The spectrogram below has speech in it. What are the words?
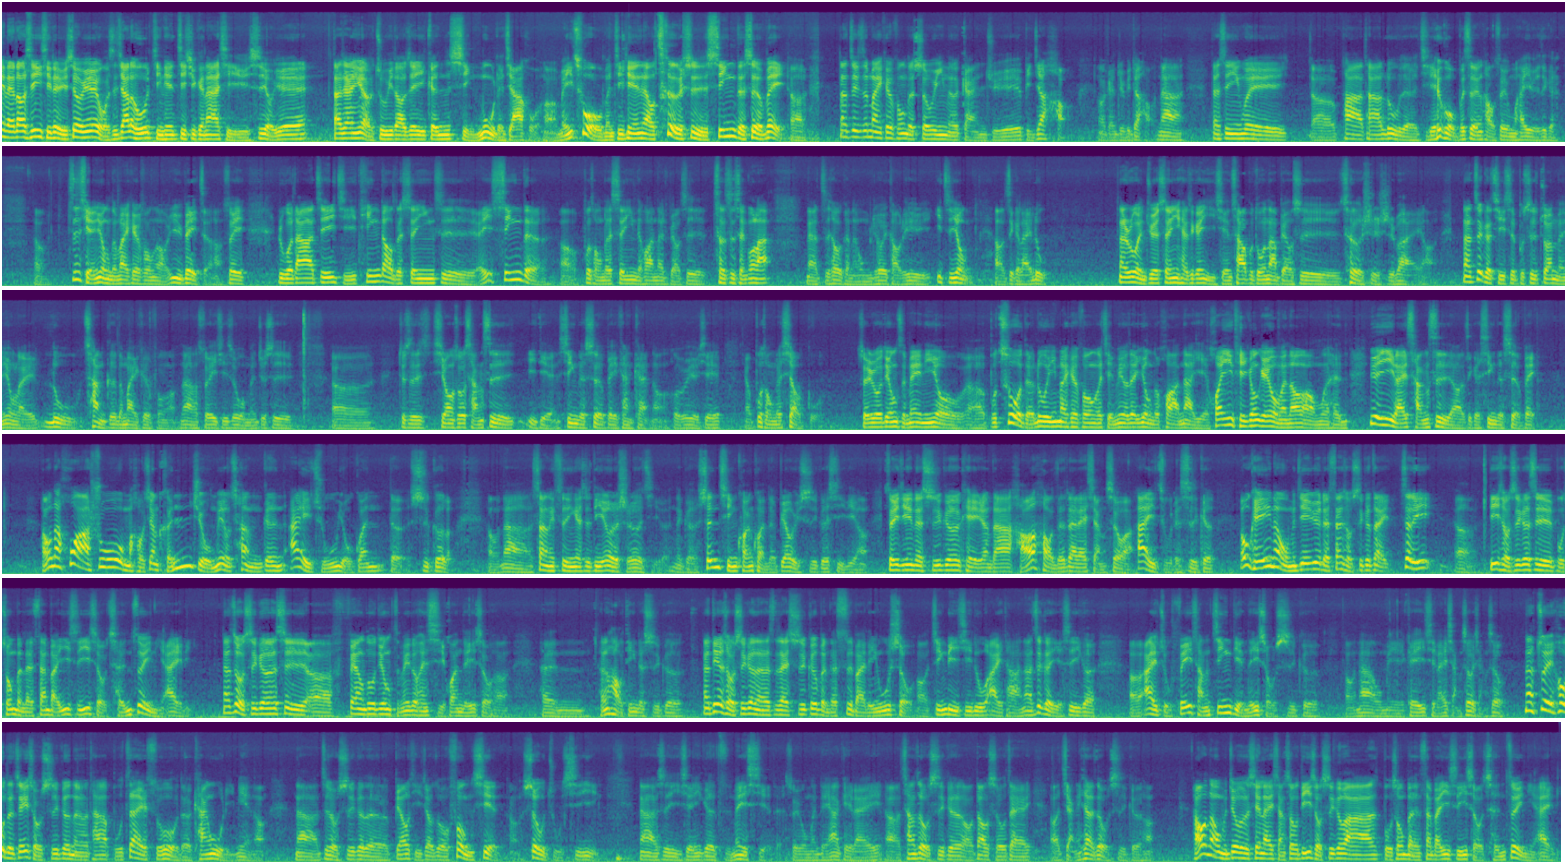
欢迎来到新一期的与诗有约，我是家乐福，今天继续跟大家一起与诗有约。大家应该有注意到这一根醒目的家伙啊，没错，我们今天要测试新的设备啊。那这支麦克风的收音呢，感觉比较好啊，感觉比较好。那但是因为呃怕它录的结果不是很好，所以我们还以为这个哦之前用的麦克风哦预备着啊。所以如果大家这一集听到的声音是诶新的哦不同的声音的话，那就表示测试成功啦。那之后可能我们就会考虑一直用啊这个来录。那如果你觉得声音还是跟以前差不多，那表示测试失败啊。那这个其实不是专门用来录唱歌的麦克风哦。那所以其实我们就是呃，就是希望说尝试一点新的设备看看哦，会不会有些有不同的效果。所以如果弟兄姊妹你有呃不错的录音麦克风，而且没有在用的话，那也欢迎提供给我们哦，我们很愿意来尝试啊这个新的设备。好，那话说，我们好像很久没有唱跟爱主有关的诗歌了。好，那上一次应该是第二十二集了，那个深情款款的标语诗歌系列啊。所以今天的诗歌可以让大家好好的再来享受啊爱主的诗歌。OK，那我们今天约的三首诗歌在这里。呃，第一首诗歌是补充本的三百一十一首《沉醉你爱里》。那这首诗歌是呃非常多弟兄姊妹都很喜欢的一首哈。很很好听的诗歌。那第二首诗歌呢，是在诗歌本的四百零五首哦，经历基督爱他。那这个也是一个呃爱主非常经典的一首诗歌哦。那我们也可以一起来享受享受。那最后的这一首诗歌呢，它不在所有的刊物里面哦。那这首诗歌的标题叫做《奉献》啊，受主吸引。那是以前一个姊妹写的，所以我们等一下可以来呃唱这首诗歌哦，到时候再呃讲一下这首诗歌哈。好，那我们就先来享受第一首诗歌吧。补充本三百一十一首《沉醉你爱里》。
